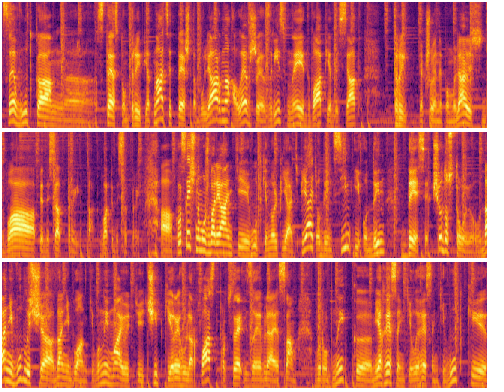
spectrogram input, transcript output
Це вудка е, з тестом 3,15, теж табулярна, але вже зріз в неї 2,53. Якщо я не помиляюсь, 2,53. Так, 2,53. А в класичному ж варіанті вудки 0,5,5, 1,7 і 1,10. Щодо строю, дані вудлища, дані бланки, вони мають чіткий регуляр фаст. Про це і заявляє сам виробник. М'ягесенькі, легесенькі вудки,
